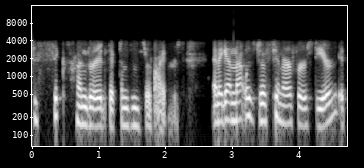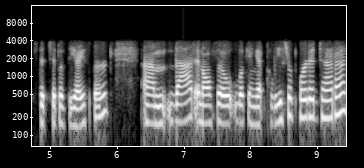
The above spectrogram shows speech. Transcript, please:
to 600 victims and survivors. And again, that was just in our first year. It's the tip of the iceberg. Um, that, and also looking at police reported data,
